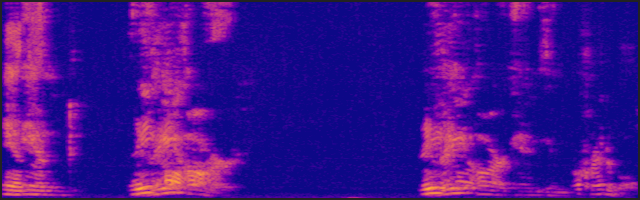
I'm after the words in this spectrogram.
and And they, they are they, they are an incredible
